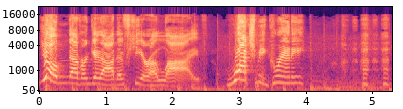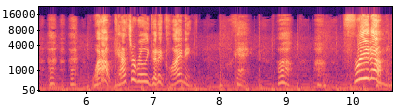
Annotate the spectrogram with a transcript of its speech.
You'll never get out of here alive. Watch me, Granny. wow, cats are really good at climbing. Okay. Freedom!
